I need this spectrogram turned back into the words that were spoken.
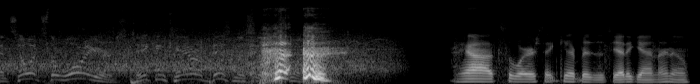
And so it's the Warriors taking care of business in this one. Yeah, it's the worst. Take care of business yet again. I know.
